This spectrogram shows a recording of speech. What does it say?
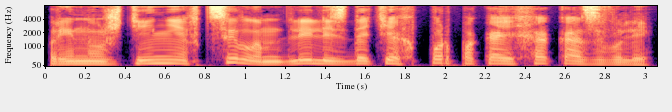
Принуждения в целом длились до тех пор, пока их оказывали.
